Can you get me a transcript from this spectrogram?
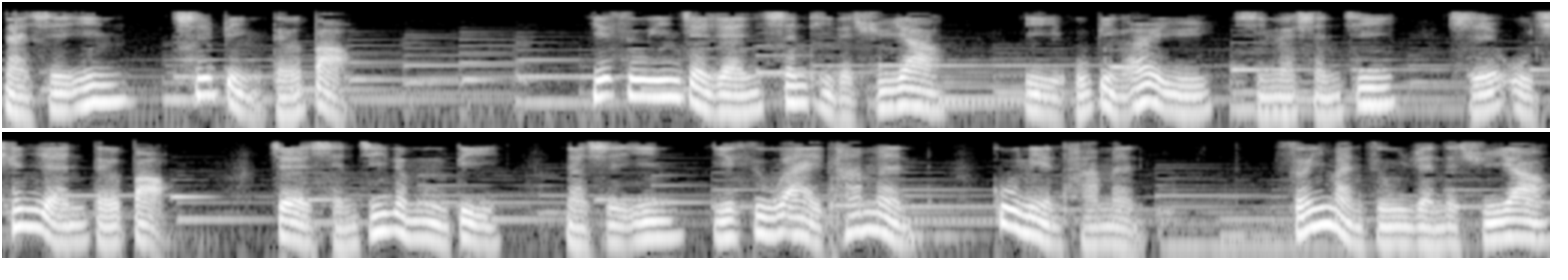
乃是因吃饼得饱。耶稣因着人身体的需要，以五饼二鱼行了神迹，使五千人得饱。这神迹的目的，乃是因耶稣爱他们，顾念他们，所以满足人的需要，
